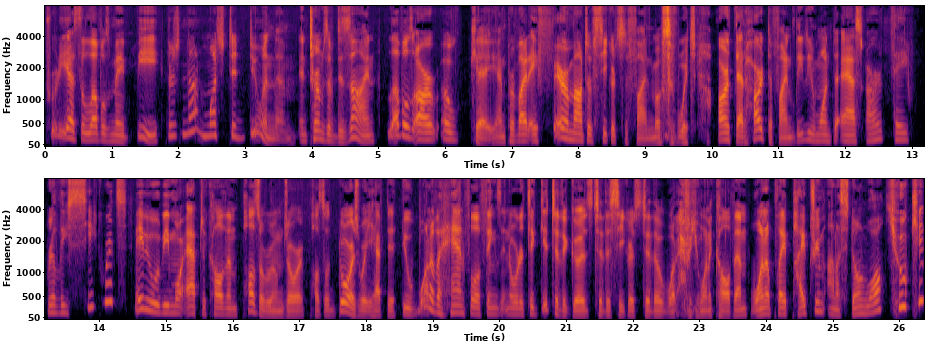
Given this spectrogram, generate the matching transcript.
pretty as the levels may be, there's not much to do in them. In terms of design, levels are okay and provide a fair amount of secrets to find, most of which aren't that hard to find, leading one to ask, are they really secrets? Maybe would be more apt to call them puzzle rooms or puzzle doors where you have to do one of a handful of things in order to get to the goods, to the secrets, to the whatever you want to call them. Want to play Pipe Dream on a stone wall? You can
